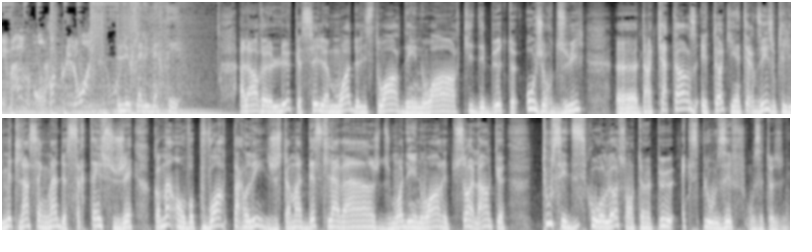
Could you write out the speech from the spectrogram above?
Et même, on va plus loin. Luc la liberté. Alors, euh, Luc, c'est le mois de l'histoire des Noirs qui débute aujourd'hui euh, dans 14 États qui interdisent ou qui limitent l'enseignement de certains sujets. Comment on va pouvoir parler justement d'esclavage, du mois des Noirs et tout ça, alors que tous ces discours-là sont un peu explosifs aux États-Unis?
